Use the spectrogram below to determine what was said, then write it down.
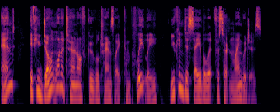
And if you don't want to turn off Google Translate completely, you can disable it for certain languages.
